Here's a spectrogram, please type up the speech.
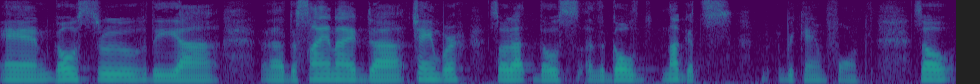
and goes through the uh, uh, the cyanide uh, chamber so that those uh, the gold nuggets became formed. So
